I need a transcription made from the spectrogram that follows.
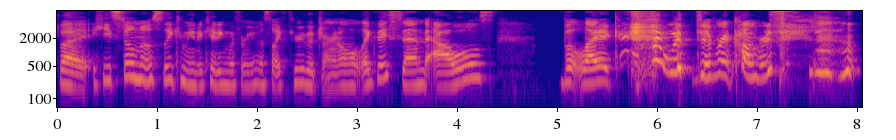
but he's still mostly communicating with Remus like through the journal. Like they send owls, but like with different conversations.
